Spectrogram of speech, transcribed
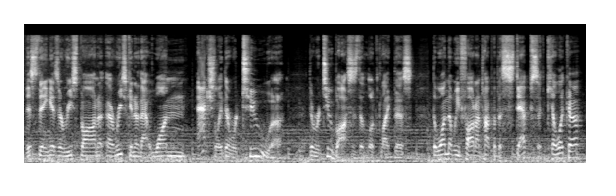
This thing is a respawn, a reskin of that one... Actually, there were two, uh, there were two bosses that looked like this. The one that we fought on top of the steps at Kilika,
